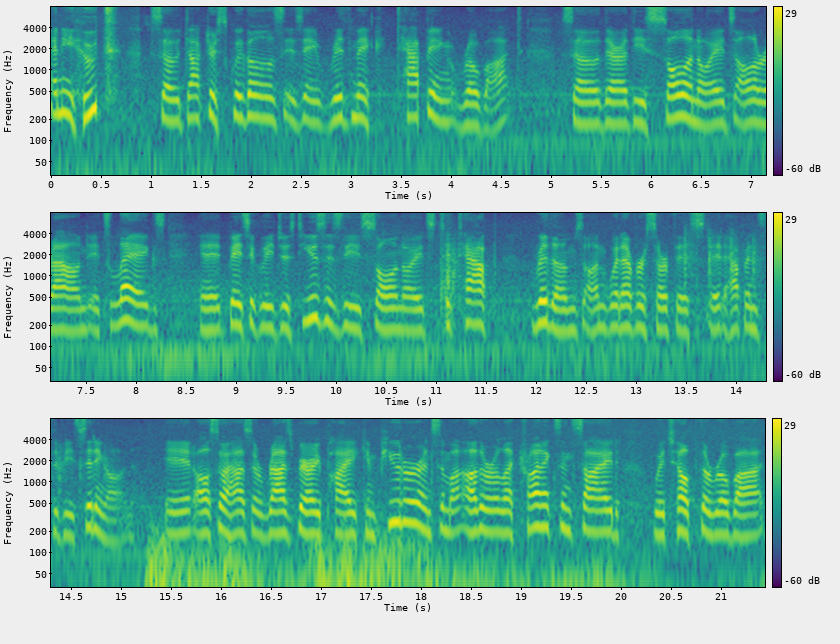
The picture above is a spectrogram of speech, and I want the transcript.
Any hoot? So Dr. Squiggles is a rhythmic tapping robot so there are these solenoids all around its legs, and it basically just uses these solenoids to tap rhythms on whatever surface it happens to be sitting on. It also has a Raspberry Pi computer and some other electronics inside, which help the robot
